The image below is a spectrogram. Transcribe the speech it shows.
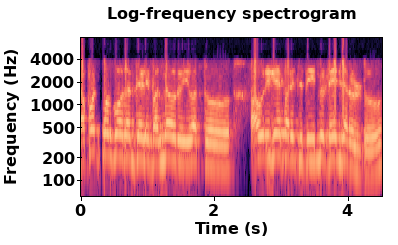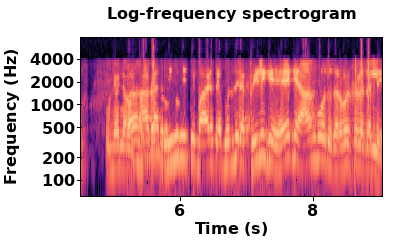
ಸಪೋರ್ಟ್ ಕೊಡ್ಬೋದು ಅಂತೇಳಿ ಬಂದವರು ಇವತ್ತು. ಅವರಿಗೆ ಪರಿಸ್ಥಿತಿ ಇನ್ನೂ ಡೇಂಜರ್ ಉಂಟು. ಹಾಗಾದ್ರೆ ಈ ರೀತಿ ಮಾಡಿದ್ರೆ ಮುಂದಿನ ಪೀಳಿಗೆ ಹೇಗೆ ಆಗ್ಬೋದು ಧರ್ಮಸ್ಥಳದಲ್ಲಿ?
